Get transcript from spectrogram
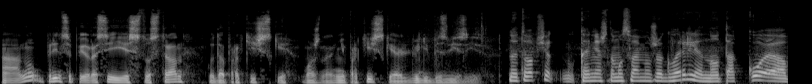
А, ну, в принципе, в России есть 100 стран, куда практически можно, не практически, а люди без визы ездят. Ну, это вообще, конечно, мы с вами уже говорили, но такое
